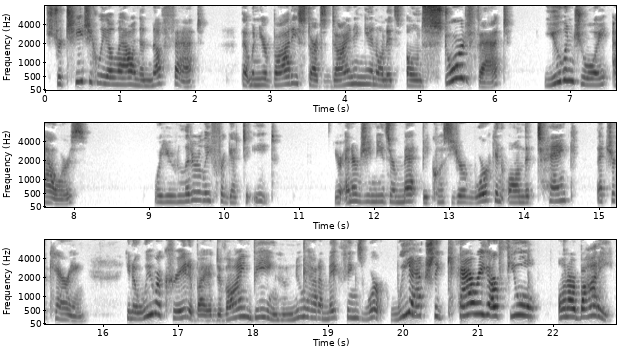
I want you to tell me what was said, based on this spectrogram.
strategically allowing enough fat that when your body starts dining in on its own stored fat, you enjoy hours where you literally forget to eat. Your energy needs are met because you're working on the tank that you're carrying. You know, we were created by a divine being who knew how to make things work. We actually carry our fuel on our body.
